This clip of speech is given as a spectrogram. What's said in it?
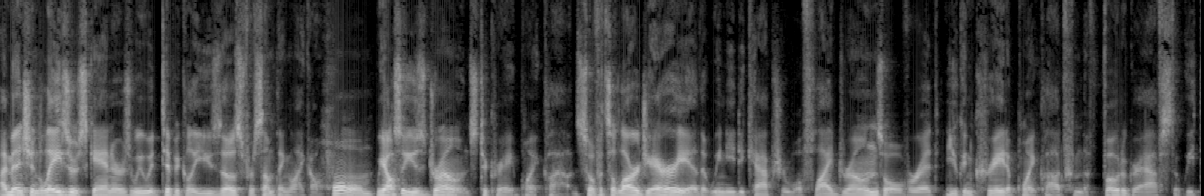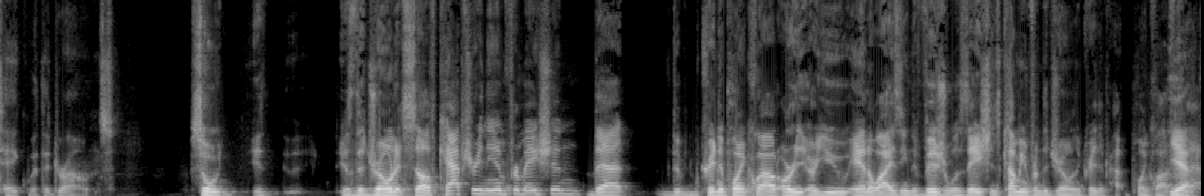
I mentioned laser scanners. We would typically use those for something like a home. We also use drones to create point clouds. So if it's a large area that we need to capture, we'll fly drones over it. You can create a point cloud from the photographs that we take with the drones. So it, is the drone itself capturing the information that the, creating a point cloud, or are you analyzing the visualizations coming from the drone and creating the point cloud? Yeah.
